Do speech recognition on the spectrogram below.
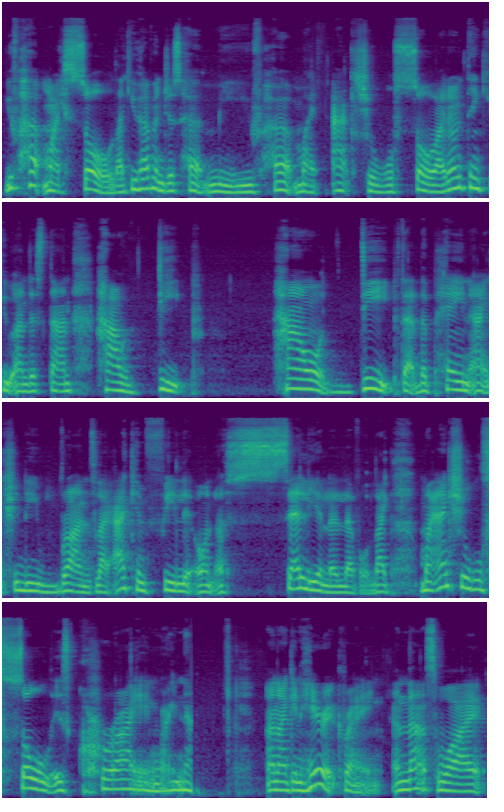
you've hurt my soul. Like you haven't just hurt me, you've hurt my actual soul. I don't think you understand how deep, how deep that the pain actually runs. Like I can feel it on a cellular level. Like my actual soul is crying right now, and I can hear it crying, and that's why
